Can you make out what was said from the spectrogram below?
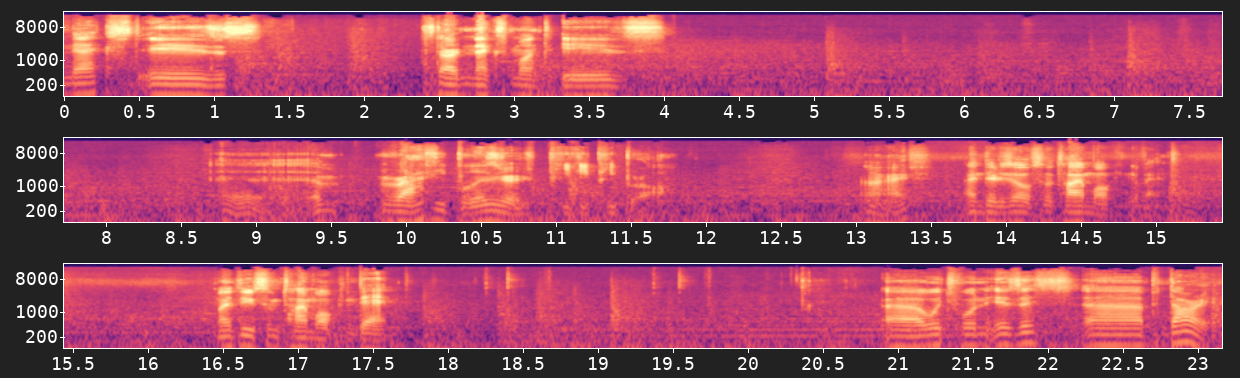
Next is starting next month is uh, Arathi Blizzard PvP Brawl. Alright. And there's also a time walking event. Might do some time walking then. Uh, which one is it? Uh, Pandaria.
